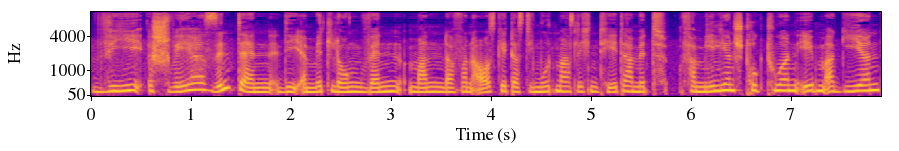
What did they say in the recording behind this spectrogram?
Wie schwer sind denn die Ermittlungen, wenn man davon ausgeht, dass die mutmaßlichen Täter mit Familienstrukturen eben agieren,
